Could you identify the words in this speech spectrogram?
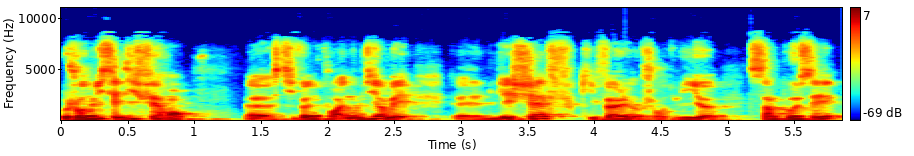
Aujourd'hui, c'est différent. Euh, Steven pourra nous le dire, mais euh, les chefs qui veulent aujourd'hui euh, s'imposer,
